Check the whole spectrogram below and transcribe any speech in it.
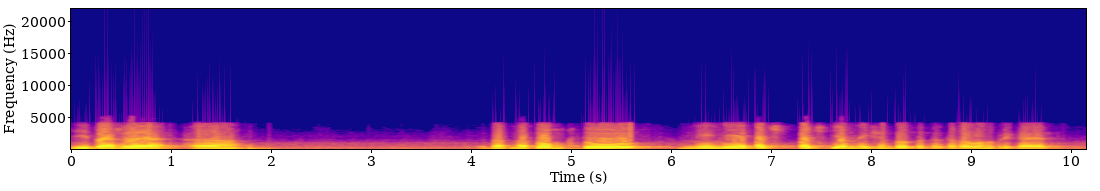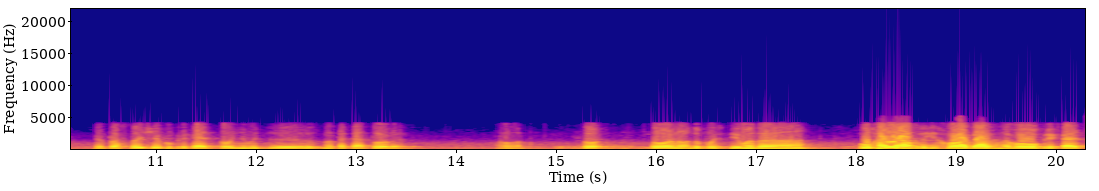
и даже э, на, на том, кто менее поч, почтенный, чем тот, которого он упрекает, если простой человек упрекает кого-нибудь э, знатока Торы, вот, то, то ну, допустимо, да. Ухаяв вихо, обязан его упрекать.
